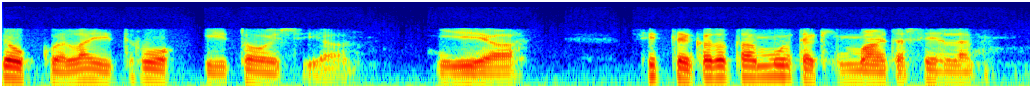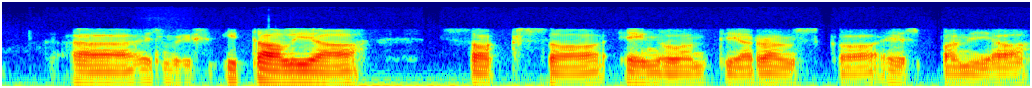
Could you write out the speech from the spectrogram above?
joukkueen lajit ruokkii toisiaan. Ja sitten katsotaan muitakin maita siellä ää, esimerkiksi Italiaa, Saksaa, Englantia, Ranskaa, Espanjaa.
